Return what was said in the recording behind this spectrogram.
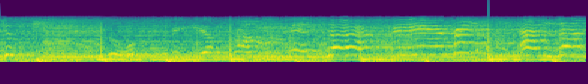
just keep your fear from interfering and let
